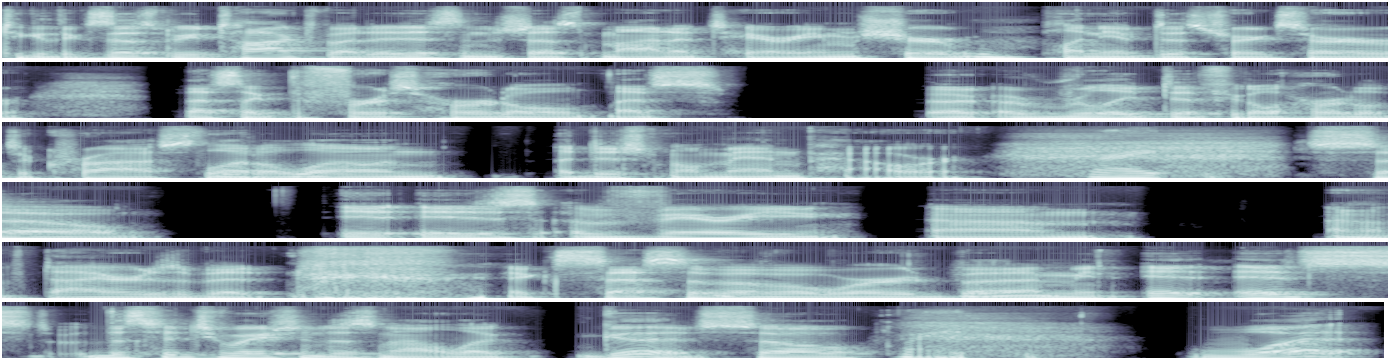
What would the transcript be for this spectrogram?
to get because as we talked about it isn't just monetary. I'm sure mm. plenty of districts are that's like the first hurdle. That's a, a really difficult hurdle to cross let mm-hmm. alone additional manpower right so it is a very um, I don't know if dire is a bit excessive of a word, but I mm-hmm. mean, it, it's the situation does not look good. So, right. what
